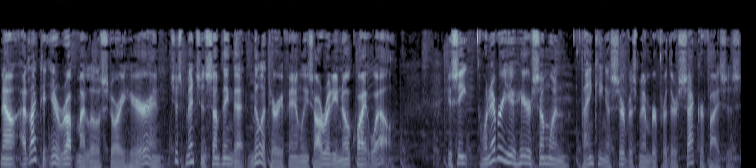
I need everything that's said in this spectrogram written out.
Now, I'd like to interrupt my little story here and just mention something that military families already know quite well. You see, whenever you hear someone thanking a service member for their sacrifices,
